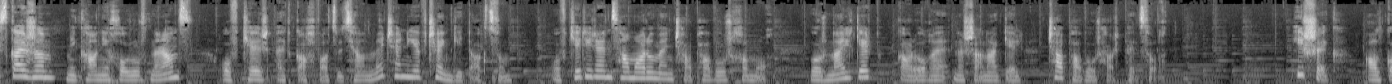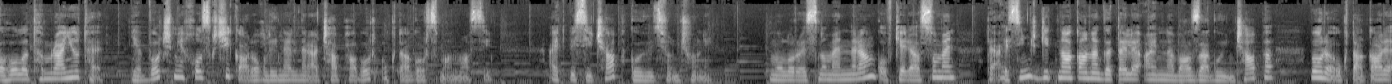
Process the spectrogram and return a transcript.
Իսկ այժմ մի քանի խորհուրդ նրանց, ովքեր այդ կախվածության մեջ են եւ չեն գիտակցում, ովքեր իրենց համարում են ճափավոր խմող, որն այլ կերպ կարող է նշանակել ճափավոր հարբեցող։ Հիշեք, ալկոհոլը թմրանյութ է, եւ ոչ մի խոսք չի կարող լինել նրա ճափավոր օգտագործման մասին։ Այդպիսի ճափ գոյություն չունի։ Մոլորեսնում են նրանք, ովքեր ասում են, թե այսինչ գիտնականը գտել է այն նվազագույն չափը, որը օգտակար է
